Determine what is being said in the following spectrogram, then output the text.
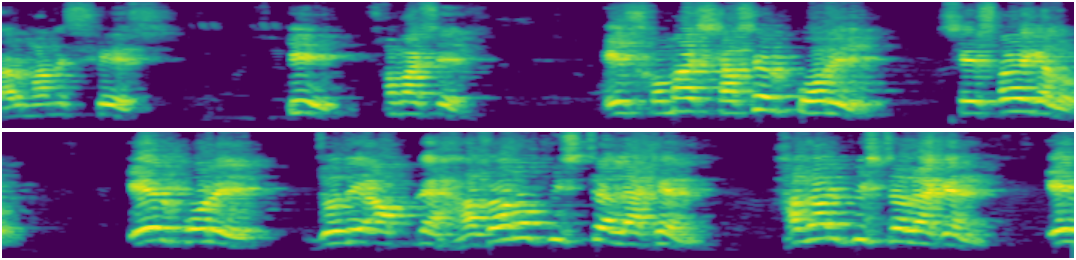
তার মানে শেষ। কি? সময় শেষ। এই সময় শেষের পরে শেষ হয়ে গেল। এরপরে যদি আপনি হাজারো পৃষ্ঠা লেখেন, হাজার পৃষ্ঠা লেখেন, এই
